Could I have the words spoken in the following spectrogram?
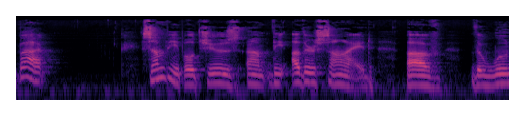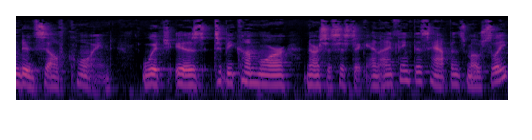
But some people choose um, the other side of the wounded self coin, which is to become more narcissistic, and I think this happens mostly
